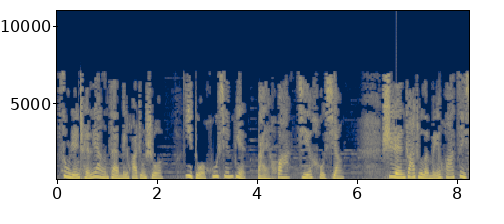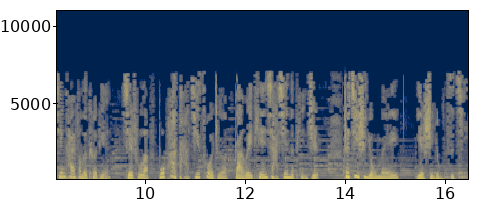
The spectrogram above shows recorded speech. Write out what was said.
宋人陈亮在《梅花》中说：“一朵忽先变，百花皆后香。”诗人抓住了梅花最先开放的特点，写出了不怕打击挫折、敢为天下先的品质。这既是咏梅，也是咏自己。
